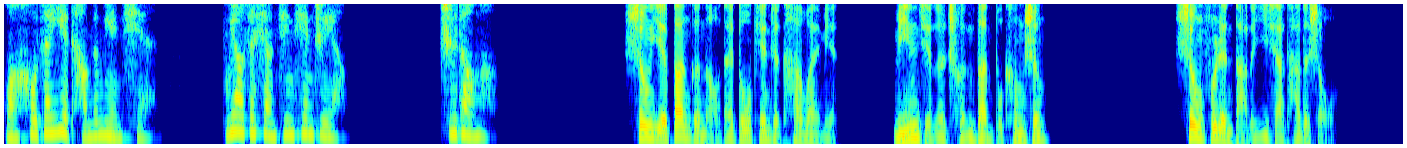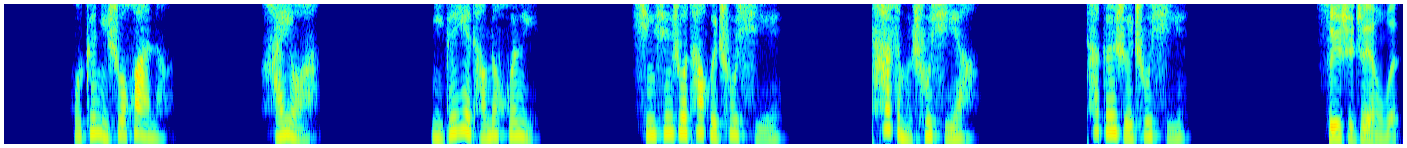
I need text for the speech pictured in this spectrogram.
往后在叶棠的面前，不要再像今天这样，知道吗？盛夜半个脑袋都偏着看外面，抿紧了唇，瓣不吭声。盛夫人打了一下他的手：“我跟你说话呢。还有啊，你跟叶棠的婚礼，清心说他会出席，他怎么出席啊？他跟谁出席？”虽是这样问，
